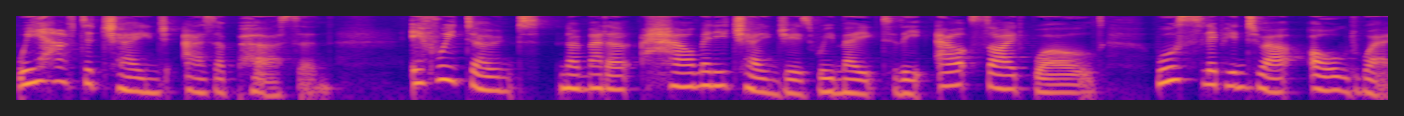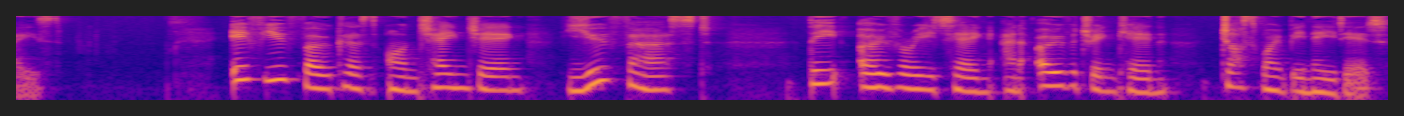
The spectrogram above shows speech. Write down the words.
We have to change as a person. If we don't, no matter how many changes we make to the outside world, we'll slip into our old ways. If you focus on changing you first, the overeating and overdrinking just won't be needed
